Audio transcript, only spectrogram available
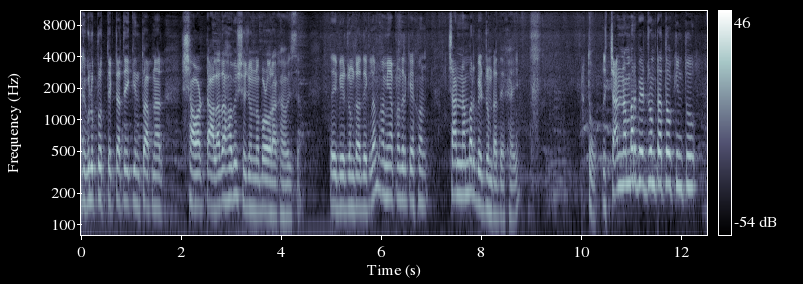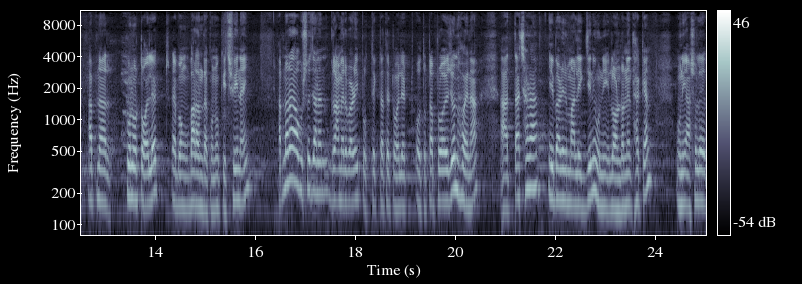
এগুলো প্রত্যেকটাতেই কিন্তু আপনার শাওয়ারটা আলাদা হবে, সেজন্য বড় রাখা হয়েছে। তো এই বেডরুমটা দেখলাম, আমি আপনাদেরকে এখন চার নাম্বার বেডরুমটা দেখাই। তো চার নাম্বার বেডরুমটাতেও কিন্তু আপনার কোনো টয়লেট এবং বারান্দা কোনো কিছুই নাই। আপনারা অবশ্যই জানেন, গ্রামের বাড়ি প্রত্যেকটাতে টয়লেট অতটা প্রয়োজন হয় না। আর তাছাড়া এই বাড়ির মালিক যিনি, উনি লন্ডনে থাকেন। উনি আসলে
